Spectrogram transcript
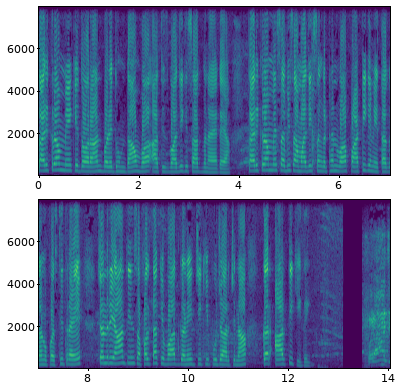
कार्यक्रम में के दौरान बड़े धूमधाम व आतिशबाजी के साथ बनाया गया। कार्यक्रम में सभी सामाजिक संगठन व पार्टी के नेतागण उपस्थित रहे। चंद्रयान तीन सफलता के बाद गणेश जी की पूजा अर्चना कर आरती की गई। और आज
